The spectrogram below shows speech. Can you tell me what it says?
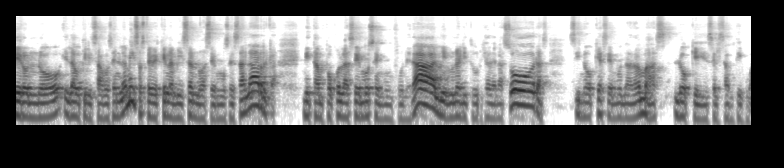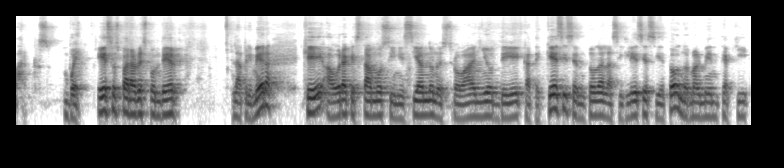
pero no la utilizamos en la misa. Usted ve que en la misa no hacemos esa larga, ni tampoco la hacemos en un funeral, ni en una liturgia de las horas, sino que hacemos nada más lo que es el santiguarnos. Bueno, eso es para responder la primera que ahora que estamos iniciando nuestro año de catequesis en todas las iglesias y de todo, normalmente aquí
